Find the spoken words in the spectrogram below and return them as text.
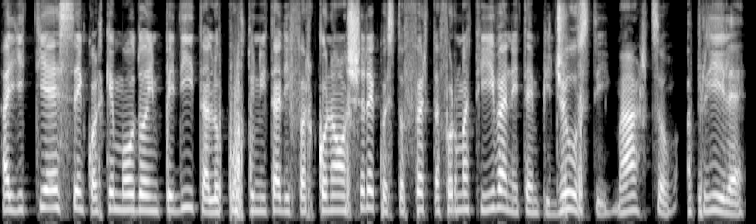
agli ITS in qualche modo è impedita l'opportunità di far conoscere questa offerta formativa nei tempi giusti, marzo, aprile.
